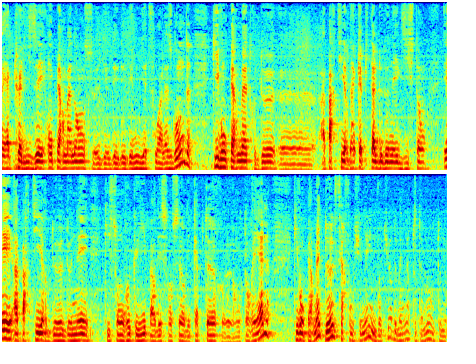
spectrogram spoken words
réactualiser en permanence des, milliers de fois à la seconde, qui vont permettre de, euh, à partir d'un capital de données existant et à partir de données qui sont recueillies par des senseurs, des capteurs euh, en temps réel, qui vont permettre de faire fonctionner une voiture de manière totalement autonome.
